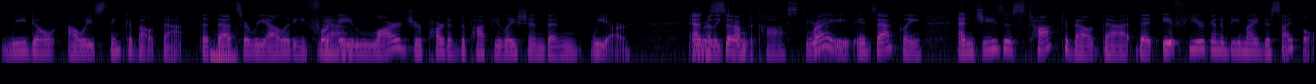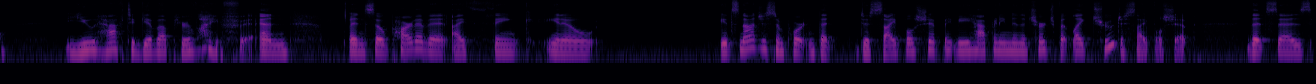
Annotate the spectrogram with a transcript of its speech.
we don't always think about that that mm-hmm. that's a reality for Yeah. a larger part of the population than we are. and really count the cost yeah. Right, exactly. And Jesus talked about that that if you're going to be my disciple, you have to give up your life. And and so part of it I think, you know, it's not just important that discipleship may be happening in the church, but like true discipleship that says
